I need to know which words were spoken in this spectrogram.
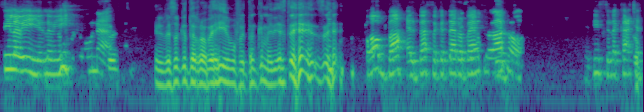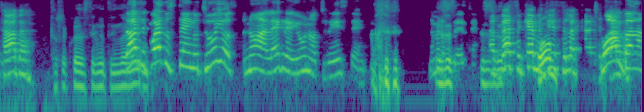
Sí, la vi, la vi. Una. el beso que te robé y el bufetón que me diste. ese. Bomba, el beso que te robé. Me diste una cachetada. ¿Tú recuerdas? Tengo, tengo Dos recuerdos tengo tuyos. No, alegre y uno triste. No, no me lo es El beso que me diste la cachetada. ¡Bomba!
